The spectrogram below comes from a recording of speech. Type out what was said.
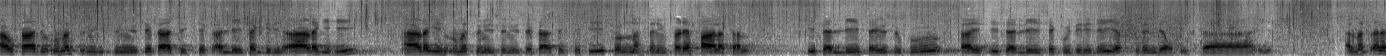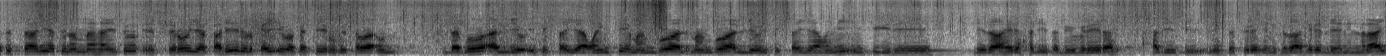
أو كاد أمسن سنوسكا تكتك اللي تجري آرقه. آرقه أمسن سنوسكا تكتكي سنة سنفر حالة إسلي سيسكو إسلي سكو دريدي يفترن بعتكتائي المسألة الثانية نما هيتو السروية قليل القيء وكثيره سواء. دقو اللي يسك سياعينك منقو منقو اللي يسك سياعيني إنك لظاهر حديث أبي هريرة حديث نهت سره في ظاهر اللين النلاي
